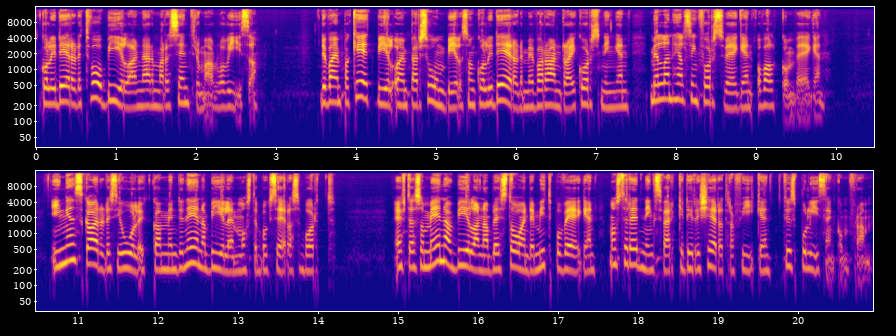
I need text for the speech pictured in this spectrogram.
kolliderade två bilar närmare centrum av Lovisa. Det var en paketbil och en personbil som kolliderade med varandra i korsningen mellan Helsingforsvägen och Valkomvägen. Ingen skadades i olyckan, men den ena bilen måste boxeras bort. Eftersom en av bilarna blev stående mitt på vägen måste Räddningsverket dirigera trafiken tills polisen kom fram.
